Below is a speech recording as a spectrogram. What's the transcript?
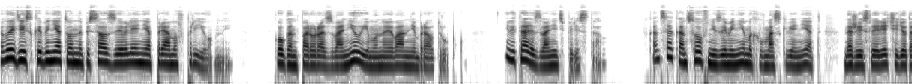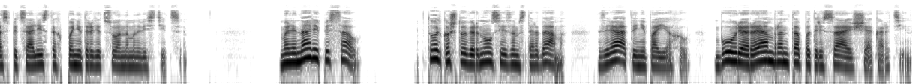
Выйдя из кабинета, он написал заявление прямо в приемной. Коган пару раз звонил ему, но Иван не брал трубку. И Виталий звонить перестал конце концов, незаменимых в Москве нет, даже если речь идет о специалистах по нетрадиционным инвестициям. Малинари писал, «Только что вернулся из Амстердама. Зря ты не поехал. Буря Рембранта — потрясающая картина.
